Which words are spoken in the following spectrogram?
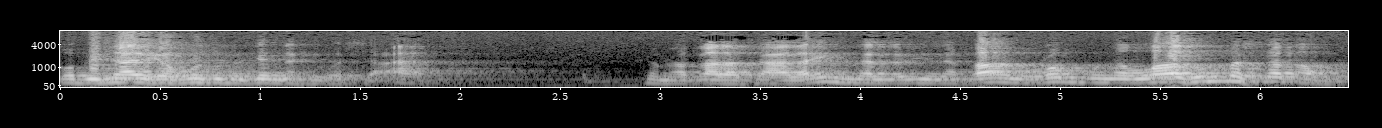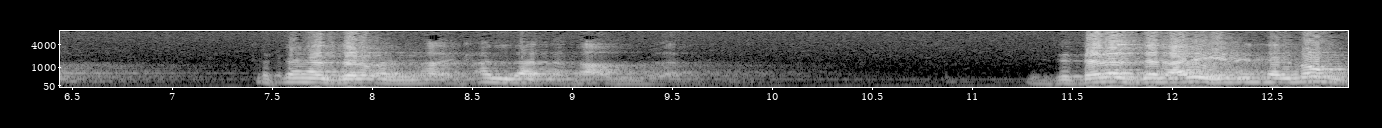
وبذلك يفوز بالجنة والسعادة. كما قال تعالى إن الذين قالوا ربنا الله ثم استقاموا. تتنزل على الملائكة ألا تخافوا ولا تحزنوا. تتنزل عليهم عند الموت.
